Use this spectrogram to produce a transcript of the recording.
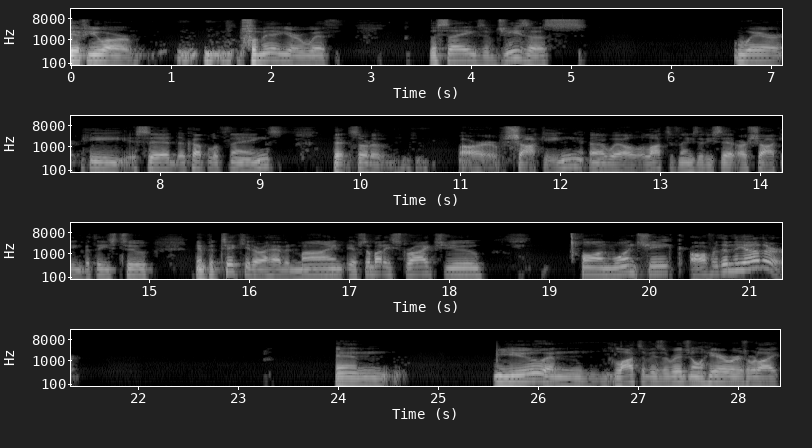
If you are familiar with the sayings of Jesus, where he said a couple of things that sort of are shocking. Uh, well, lots of things that he said are shocking, but these two in particular I have in mind. If somebody strikes you on one cheek, offer them the other. And you and lots of his original hearers were like,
